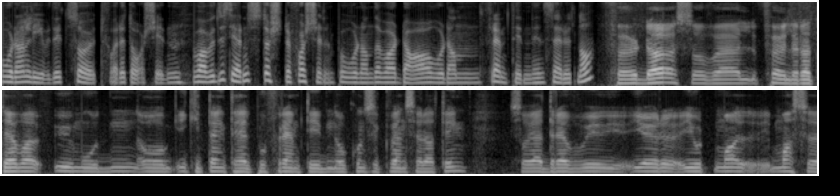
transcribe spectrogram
hvordan livet ditt så ut for et år siden, hva vil du si er den største forskjellen på hvordan det var da og hvordan fremtiden din ser ut nå? Før da så jeg, føler jeg at jeg var umoden og ikke tenkte helt på fremtiden og konsekvenser av ting. Så jeg drev gjør, gjort masse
